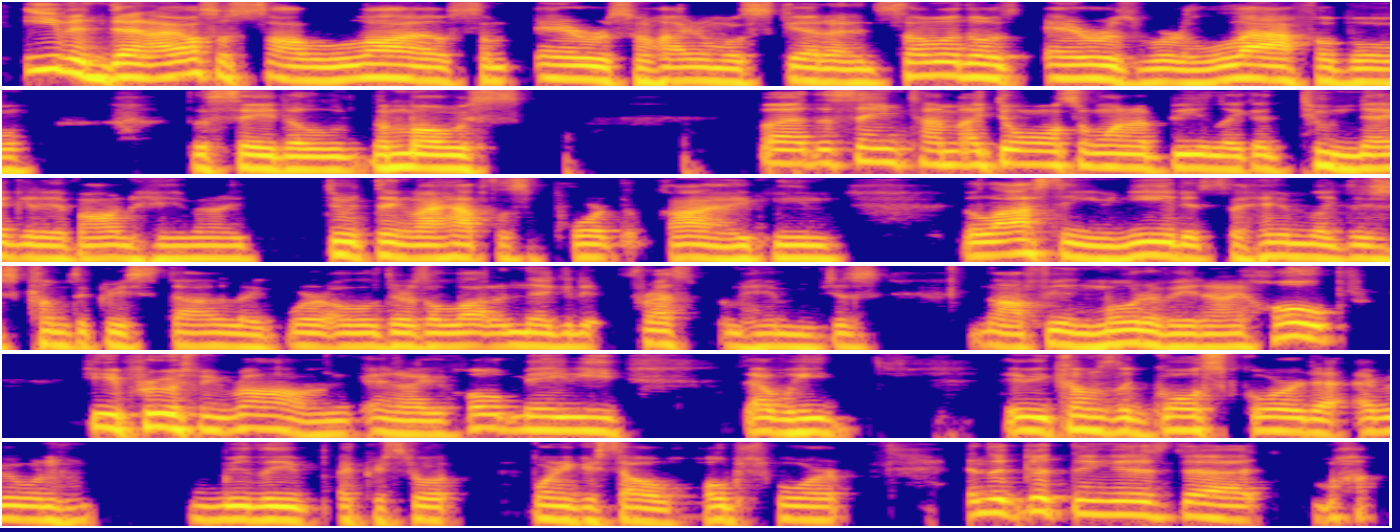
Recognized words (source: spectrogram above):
even then, I also saw a lot of some errors from Jairo Mosquera, and some of those errors were laughable, to say the the most. But at the same time, I don't also want to be like a too negative on him, and I do think I have to support the guy. I mean, the last thing you need is for him like to just come to Cristal, like where oh, there's a lot of negative press from him, just not feeling motivated. And I hope he proves me wrong, and I hope maybe that he he becomes the goal scorer that everyone really at Cristal, Sporting Cristal hopes for. And the good thing is that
